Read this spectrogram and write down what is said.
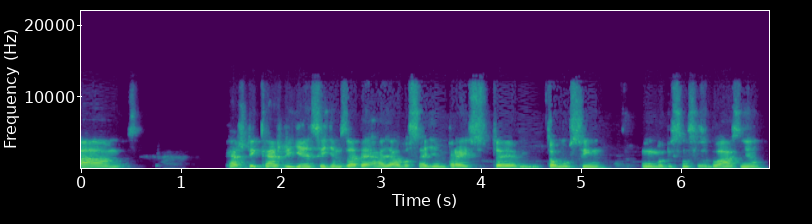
Um, každý, každý deň si idem zabehať alebo sa idem prejsť, to, je, to musím, lebo by som sa zbláznil.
